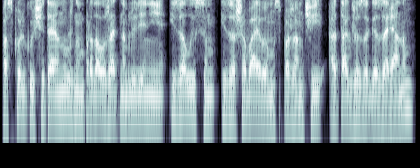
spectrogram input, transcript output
Поскольку считаю нужным продолжать наблюдение и за Лысым, и за Шабаевым с Пожамчи, а также за Газаряном,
